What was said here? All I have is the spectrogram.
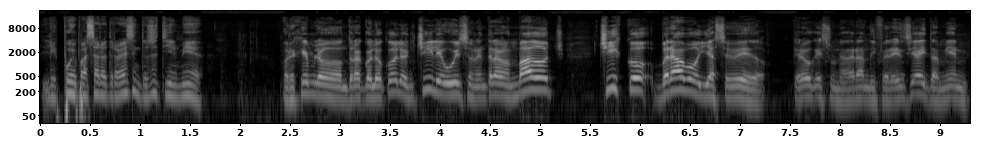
les puede pasar otra vez, entonces tienen miedo. Por ejemplo, contra Colo Colo en Chile, Wilson entraron Badoch, Chisco, Bravo y Acevedo. Creo que es una gran diferencia y también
